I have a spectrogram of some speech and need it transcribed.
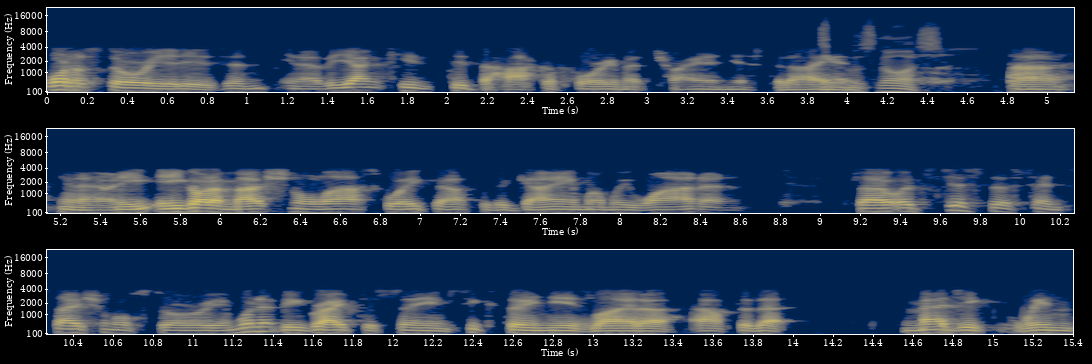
what a story it is. And you know the young kids did the haka for him at training yesterday, It was nice. Uh, you know, and he, he got emotional last week after the game when we won, and so it's just a sensational story. And wouldn't it be great to see him 16 years later after that magic win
